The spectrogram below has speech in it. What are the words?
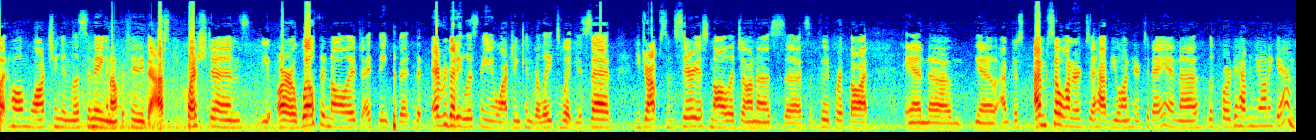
at home watching and listening an opportunity to ask you questions. you are a wealth of knowledge. I think that, that everybody listening and watching can relate to what you said. You dropped some serious knowledge on us, uh, some food for thought, and um, you know, I'm just I'm so honored to have you on here today, and uh, look forward to having you on again.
